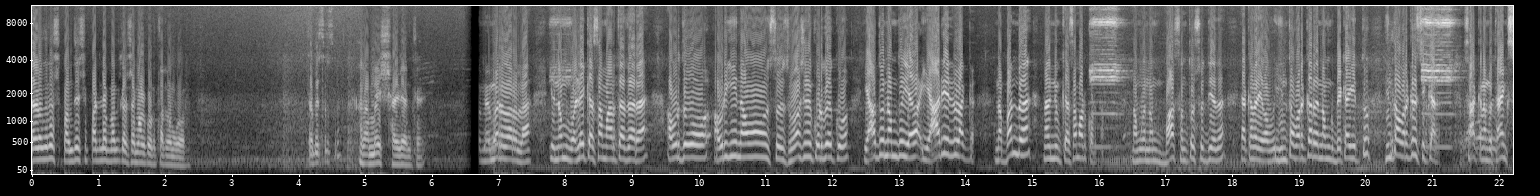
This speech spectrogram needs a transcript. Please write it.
ಹೇಳಿದ್ರು ಸ್ಪಂದಿಸಿ ಪಟ್ಟಣ ಬಂದು ಕೆಲಸ ಮಾಡಿಕೊಡ್ತಾರೆ ನಮಗವ್ರು. ರಮೇಶ್ ಹಳ್ಳಿ ಅಂತೇಳಿ ಮೆಂಬರ್ ಅದಾರಲ್ಲ ಈಗ ನಮ್ಮ ಒಳ್ಳೆ ಕೆಲಸ ಮಾಡ್ತಾ ಇದ್ದಾರೆ ಅವ್ರದ್ದು ಅವ್ರಿಗೆ ನಾವು ಸು- ಸುಭಾಷಣೆ ಕೊಡಬೇಕು ಯಾವುದು ನಮ್ಮದು ಯಾರು ಇರಲಕ್ಕ ನಾ ಬಂದು ನಾನು ನಿಮ್ಮ ಕೆಲಸ ಮಾಡಿಕೊಡ್ತಾರೆ ನಮ್ಗೆ ನಮ್ಮ ಭಾಳ ಸಂತೋಷ ಸುದ್ದಿ ಅದ. ಯಾಕಂದ್ರೆ ಇಂಥ ವರ್ಕರ್ ನಮ್ಗೆ ಬೇಕಾಗಿತ್ತು ಇಂಥ ವರ್ಕರ್ ಸಿಕ್ಕಾರೆ ಸಾಕು ನಮ್ಗೆ ಥ್ಯಾಂಕ್ಸ್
